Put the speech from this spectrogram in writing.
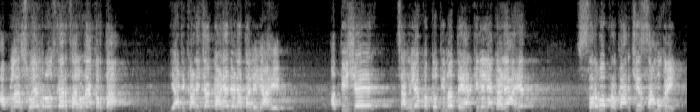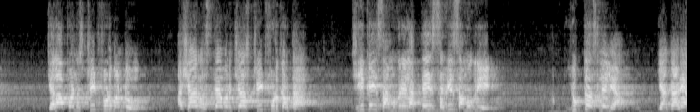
आपला स्वयंरोजगार चालवण्याकरता या ठिकाणी ज्या गाड्या देण्यात आलेल्या आहेत अतिशय चांगल्या पद्धतीनं तयार केलेल्या गाड्या आहेत. सर्व प्रकारची सामुग्री ज्याला आपण स्ट्रीट फूड म्हणतो अशा रस्त्यावरच्या स्ट्रीट फूड करता जी काही सामुग्री लागते ही सगळी सामुग्री युक्त असलेल्या या गाड्या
